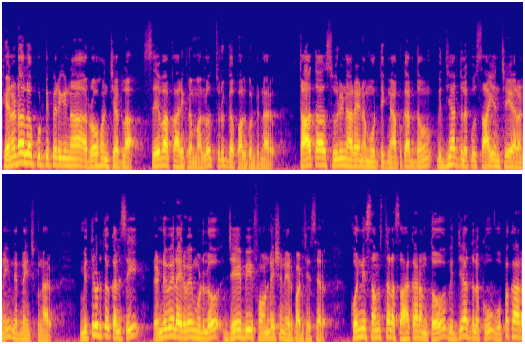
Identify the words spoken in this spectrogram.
కెనడాలో పుట్టి పెరిగిన రోహన్ చెర్ల సేవా కార్యక్రమాల్లో చురుగ్గా పాల్గొంటున్నారు. తాత సూర్యనారాయణ మూర్తి జ్ఞాపకార్థం విద్యార్థులకు సాయం చేయాలని నిర్ణయించుకున్నారు. మిత్రుడితో కలిసి రెండు వేల ఇరవై మూడులో జేబీ ఫౌండేషన్ ఏర్పాటు చేశారు. కొన్ని సంస్థల సహకారంతో విద్యార్థులకు ఉపకార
